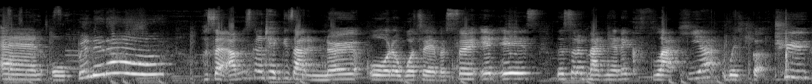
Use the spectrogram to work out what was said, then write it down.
and open it up. So I'm just going to take these out in no order whatsoever. So it is the sort of magnetic flap here which got two.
